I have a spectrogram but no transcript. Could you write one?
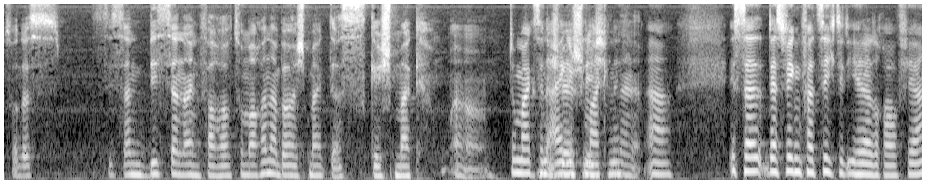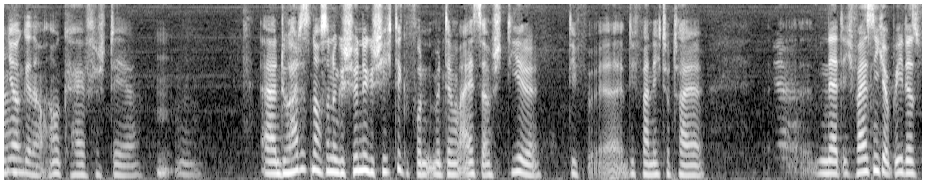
So, das, das ist ein bisschen einfacher zu machen, aber ich mag das Geschmack. Äh, Du magst den Nicht Eigeschmack, ne? nein, Ah. Ist da, deswegen verzichtet ihr darauf, ja? Ja, genau. Okay, verstehe. Mhm. Äh, du hattest noch so eine schöne Geschichte gefunden mit dem Eis am Stiel. Die, äh, die fand ich total nett. Ich weiß nicht, ob ihr, das,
